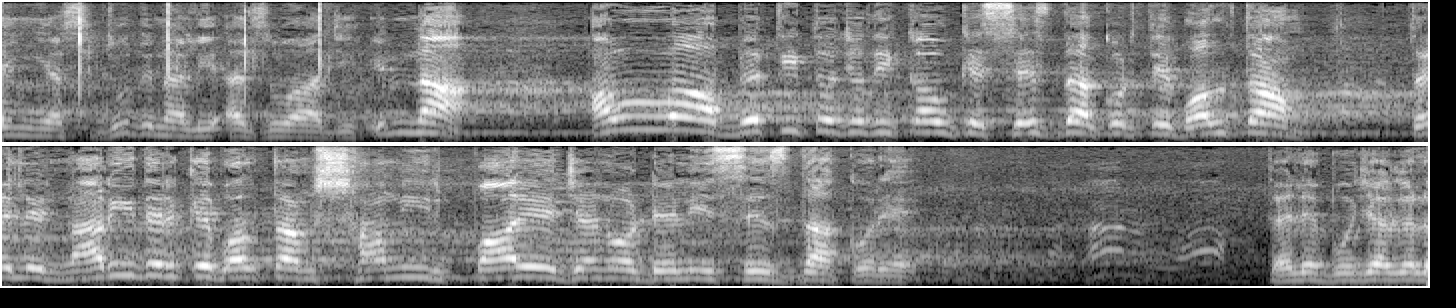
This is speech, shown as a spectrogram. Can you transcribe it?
আইয়াস জুদনালি আজওয়াজি না আল্লাহ ব্যতীত যদি কাউকে সেজদা করতে বলতাম, তাইলে নারীদেরকে বলতাম, স্বামীর পায়ে যেন ডেলি সেজদা করে। তাইলে বোঝা গেল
